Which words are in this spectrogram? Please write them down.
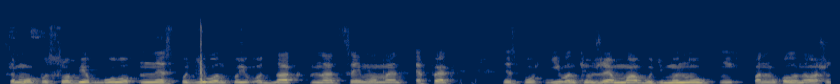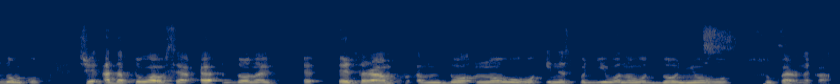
само по собі було несподіванкою. Однак на цей момент ефект несподіванки вже, мабуть, минув. І, пане Микола, на вашу думку, чи адаптувався е, Дональд Трамп ем, до нового і несподіваного до нього суперника?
